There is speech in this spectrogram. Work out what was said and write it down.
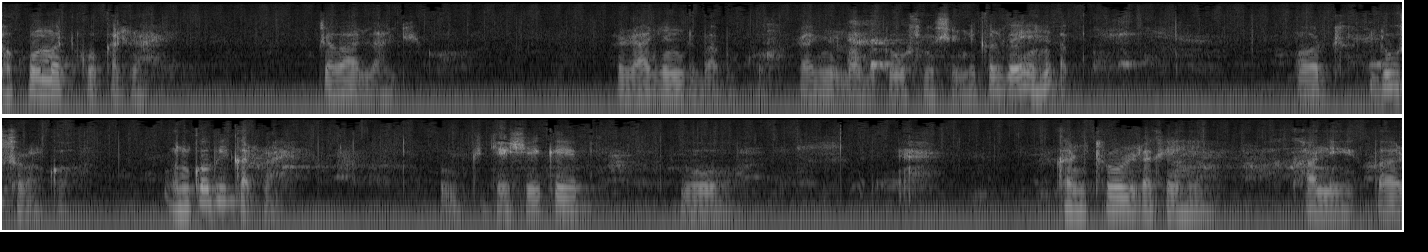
हुकूमत को करना है। जवाहरलाल जी को, राजेंद्र बाबू को, राजेंद्र बाबू तो उसमें से निकल गए हैं अब। और दूसरों को, उनको भी करना है। जैसे कि वो कंट्रोल रखे हैं खाने पर,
